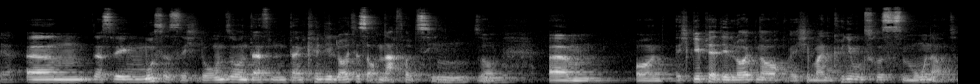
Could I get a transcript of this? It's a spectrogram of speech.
Ja. Ähm, deswegen muss es sich lohnen so, und das, dann können die Leute es auch nachvollziehen. Mhm. So. Ähm, und ich gebe ja den Leuten auch, welche meine Kündigungsfrist ist ein Monat.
